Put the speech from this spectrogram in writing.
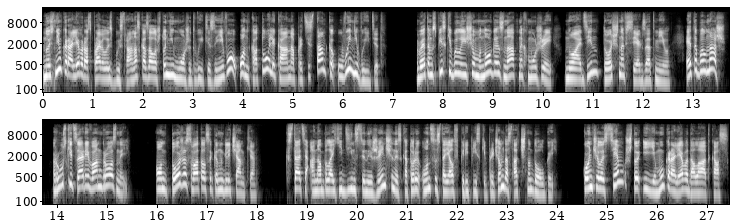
Но с ним королева расправилась быстро. Она сказала, что не может выйти за него, он католик, а она протестантка, увы, не выйдет. В этом списке было еще много знатных мужей, но один точно всех затмил. Это был наш, русский царь Иван Грозный. Он тоже сватался к англичанке. Кстати, она была единственной женщиной, с которой он состоял в переписке, причем достаточно долгой. Кончилось тем, что и ему королева дала отказ.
